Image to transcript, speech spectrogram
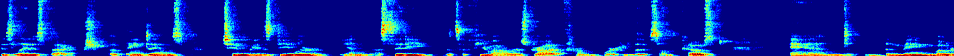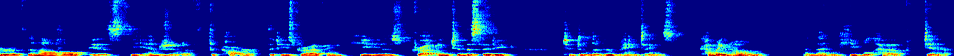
his latest batch of paintings to his dealer in a city that's a few hours drive from where he lives on the coast. And the main motor of the novel is the engine of the car that he's driving. He is driving to the city to deliver paintings, coming home, and then he will have dinner.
